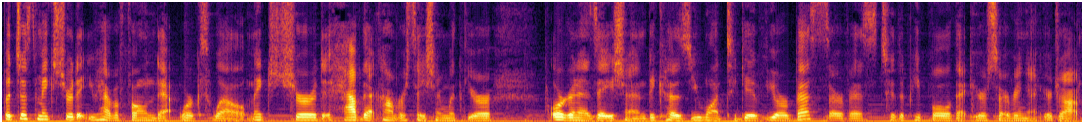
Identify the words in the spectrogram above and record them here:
but just make sure that you have a phone that works well. Make sure to have that conversation with your organization because you want to give your best service to the people that you're serving at your job.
